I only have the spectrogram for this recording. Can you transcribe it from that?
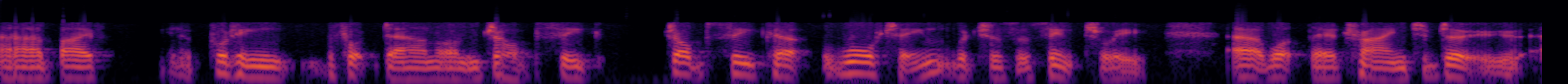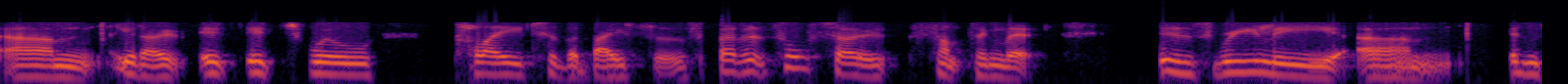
uh, by, you know, putting the foot down on job. Job seeker rorting, which is essentially uh, what they're trying to do, um, you know, it, it will play to the bases, but it's also something that is really um, in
